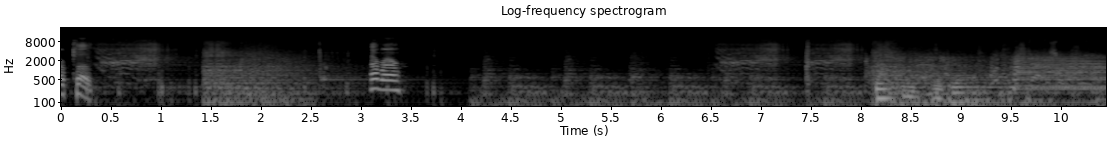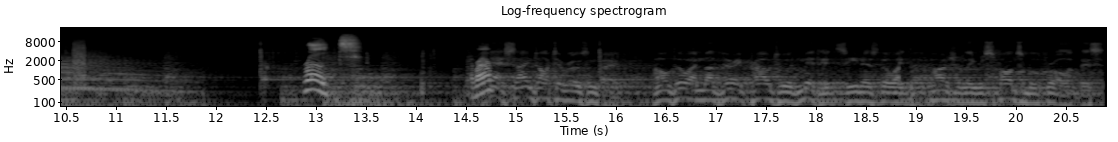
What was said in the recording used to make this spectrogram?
Okay. Hello. Right. Hello? Yes, I'm Dr. Rosenberg. Although I'm not very proud to admit it, seen as though I'm partially responsible for all of this.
